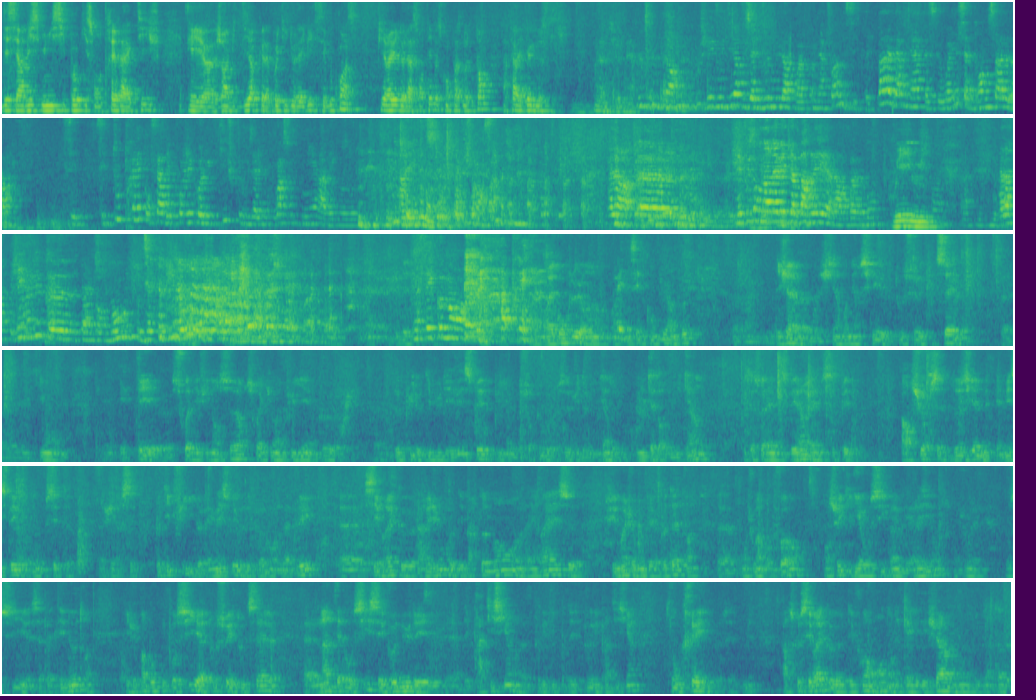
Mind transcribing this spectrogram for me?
des services municipaux qui sont très réactifs et euh, j'ai envie de dire que la politique de la ville s'est beaucoup inspirée de la santé parce qu'on passe notre temps à faire les diagnostics. Le. Alors, je vais vous dire, vous êtes venu là pour la première fois, mais c'est peut-être pas la dernière, parce que vous voyez cette grande salle là, c'est tout prêt pour faire des projets collectifs que vous allez pouvoir soutenir avec vos, avec vos Alors, euh, mais vous en avez déjà parlé, alors euh, bon. Oui, oui. Alors, j'ai vu que as un cordon, il faut dire que On fait comment euh, après On va conclure, hein. on va essayer de conclure un peu. Euh, déjà, euh, je tiens à remercier tous ceux et toutes celles qui ont été soit des financeurs, soit qui ont appuyé un peu depuis le début des MSP, depuis, surtout depuis 2014-2015, que ce soit la MSP1 et la MSP2. Alors sur cette deuxième MSP, cette, cette petite fille de la MSP, vous êtes vraiment l'appeler, euh, c'est vrai que la région, le département, l'ARS, excusez-moi je vais peut-être, hein, euh, on joue un rôle fort. Ensuite il y a aussi quand même les résidences, on joue aussi, ça peut être neutre. Et je crois beaucoup aussi à tous ceux et toutes celles, euh, l'intérêt aussi c'est venu des, praticiens, tous les, tous les praticiens qui ont créé parce que c'est vrai que des fois, on rentre dans les cahiers des charges, on rentre dans un tas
